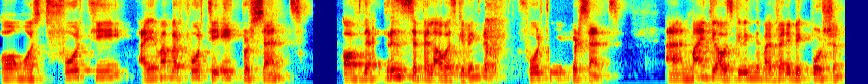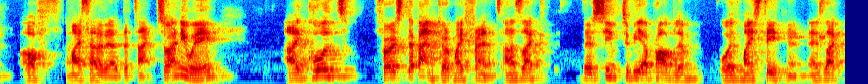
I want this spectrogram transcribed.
almost 40, I remember 48% of the principal I was giving them. 48%. And mind you, I was giving them a very big portion of my salary at the time. So anyway, I called first the banker, my friend. And I was like, there seemed to be a problem with my statement. And it's like,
